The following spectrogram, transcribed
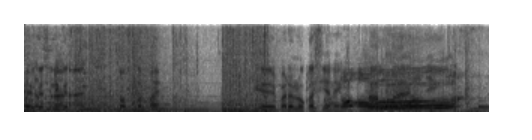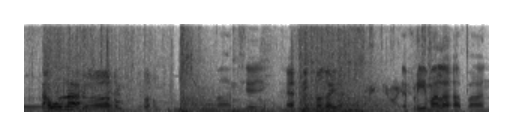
Ya guys, ini guys. Custom aja. Iya, pada lokasinya nih. Oh, oh. Anjing? Oh. Tahu lah. Apaan sih anjing? F5 enggak ya? F5 lah apaan?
